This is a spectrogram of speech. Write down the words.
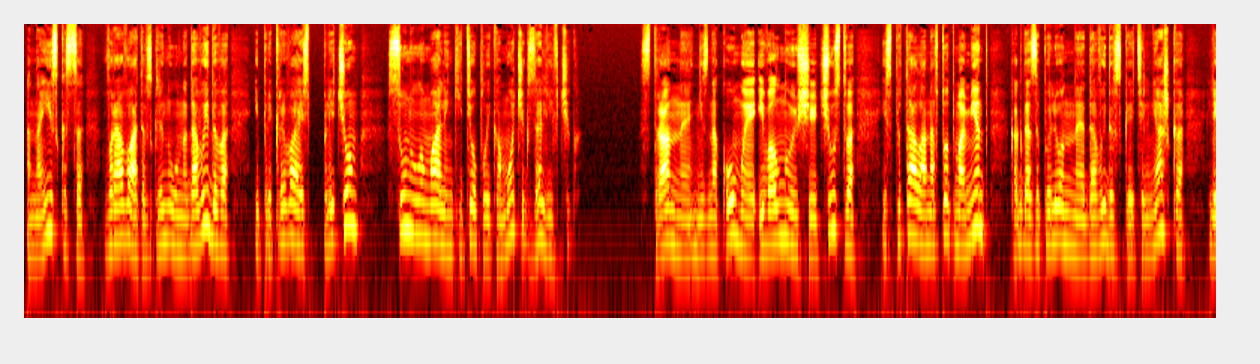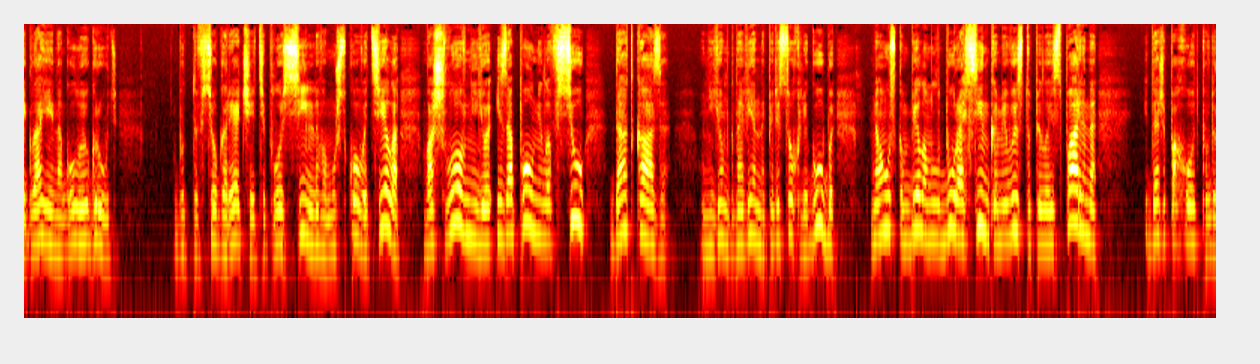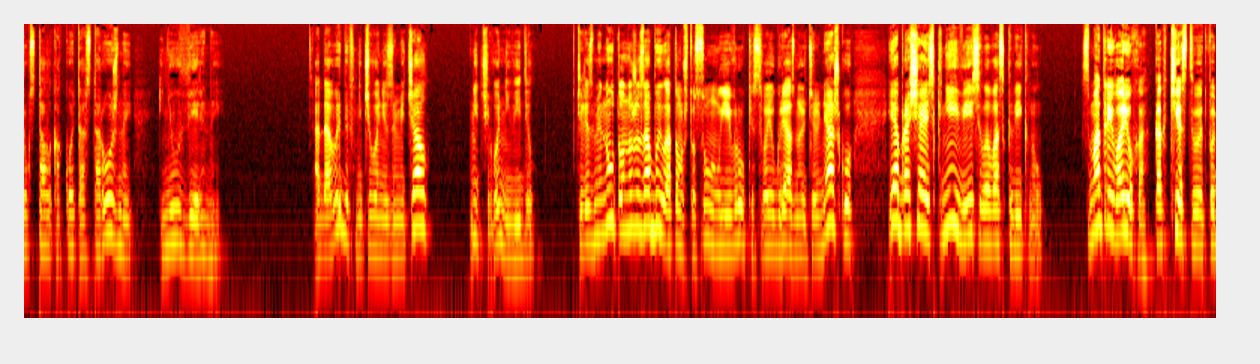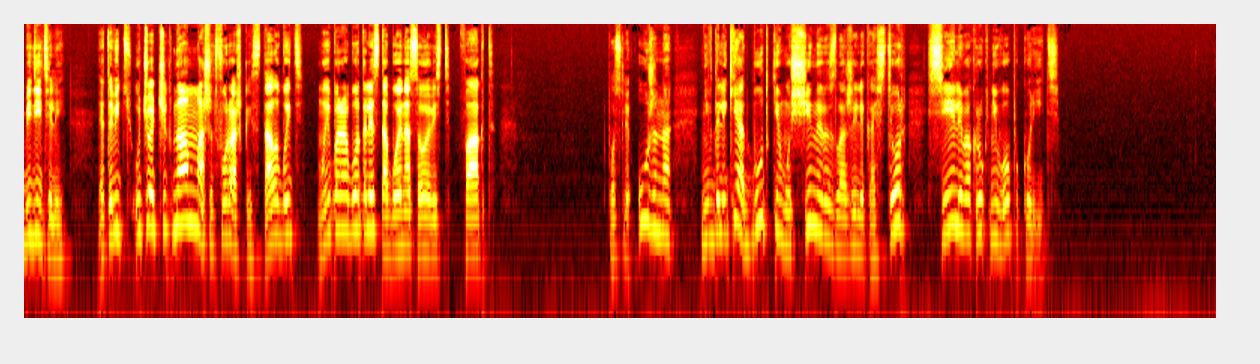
Она искоса, воровато взглянула на Давыдова и, прикрываясь плечом, сунула маленький теплый комочек за лифчик. Странное, незнакомое и волнующее чувство испытала она в тот момент, когда запыленная давыдовская тельняшка легла ей на голую грудь, будто все горячее тепло сильного мужского тела вошло в нее и заполнило всю до отказа. У нее мгновенно пересохли губы, на узком белом лбу росинками выступила испарина, и даже походка вдруг стала какой-то осторожной и неуверенной. А Давыдов ничего не замечал, ничего не видел. Через минуту он уже забыл о том, что сунул ей в руки свою грязную тельняшку и, обращаясь к ней, весело воскликнул — Смотри, Варюха, как чествуют победителей. Это ведь учетчик нам машет фуражкой. Стало быть, мы поработали с тобой на совесть. Факт. После ужина невдалеке от будки мужчины разложили костер, сели вокруг него покурить.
